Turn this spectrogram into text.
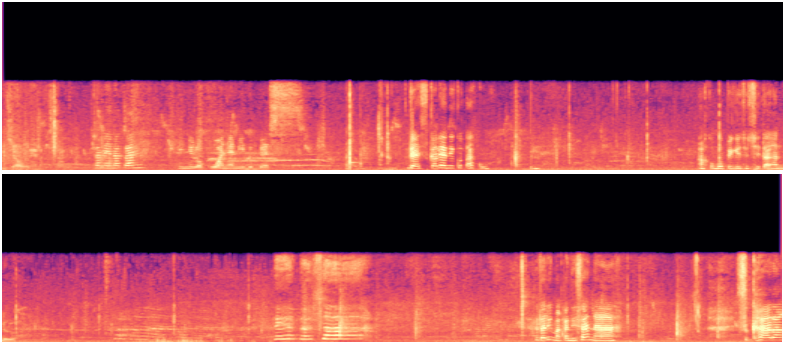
Insya Allah. Enak sekali. Kan enak kan? Ini loh kuahnya nih the best. Guys, kalian ikut aku. Aku mau pergi cuci tangan dulu. Dia basah. Tadi makan di sana. Sekarang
